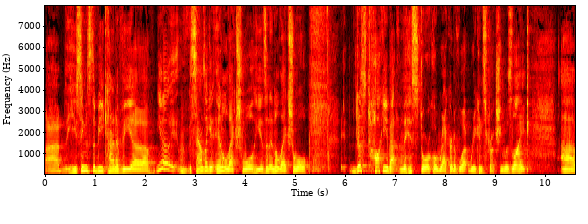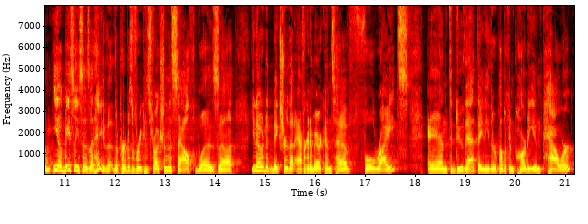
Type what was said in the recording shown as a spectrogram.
Uh, he seems to be kind of the, uh, you know, sounds like an intellectual. He is an intellectual. Just talking about the historical record of what Reconstruction was like. Um, you know, basically says that, hey, the, the, purpose of Reconstruction in the South was, uh, you know, to make sure that African Americans have full rights. And to do that, they need the Republican Party in power.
